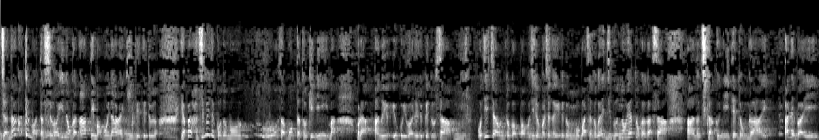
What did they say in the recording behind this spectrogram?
じゃなくても私はいいのかなって今思いながら聞いてて、やっぱり初めて子供をさ持った時にまあほらあのよよく言われるけどさ、おじいちゃんとかあおじいちゃんおばあちゃんだけど、おばあちゃんとかね自分の親とかがさあの近くにいてとか、あればいい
